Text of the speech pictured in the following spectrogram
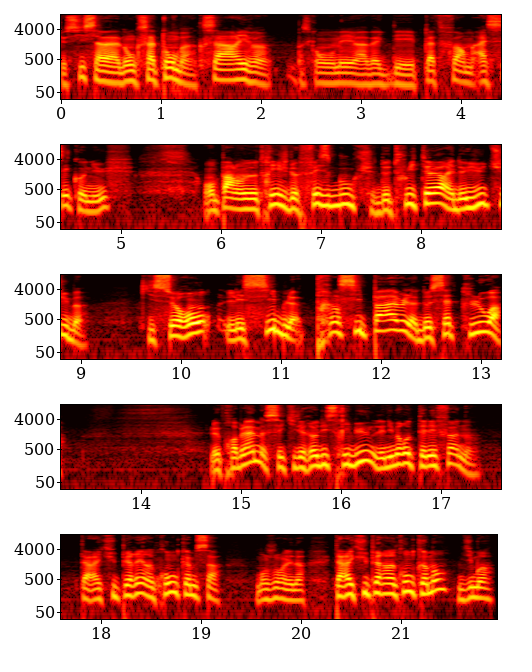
que si ça, ça tombe, que ça arrive, parce qu'on est avec des plateformes assez connues, On parle en Autriche de Facebook, de Twitter et de YouTube, qui seront les cibles principales de cette loi. Le problème, c'est qu'ils redistribuent les numéros de téléphone. Tu as récupéré un compte comme ça. Bonjour Elena. Tu as récupéré un compte comment Dis-moi?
